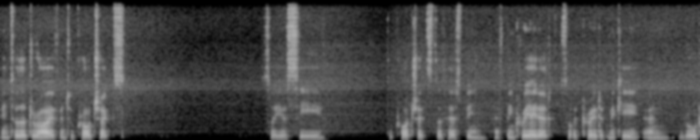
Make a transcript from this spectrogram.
into the drive, into projects. So you see the projects that has been have been created. So it created Mickey and root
